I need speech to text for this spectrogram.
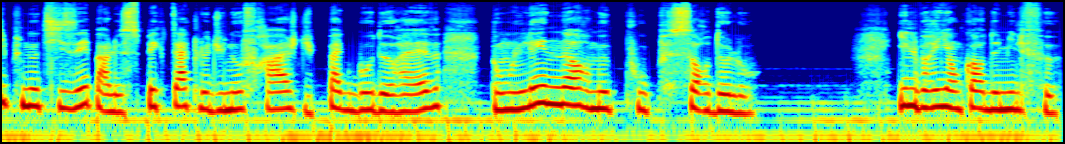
hypnotisés par le spectacle du naufrage du paquebot de rêve dont l'énorme poupe sort de l'eau. Il brille encore de mille feux.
